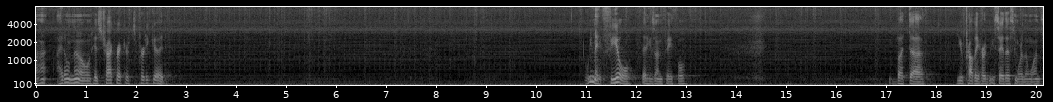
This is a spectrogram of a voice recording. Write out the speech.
Uh, I don't know. His track record's pretty good. We may feel that he's unfaithful, but uh, you've probably heard me say this more than once.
